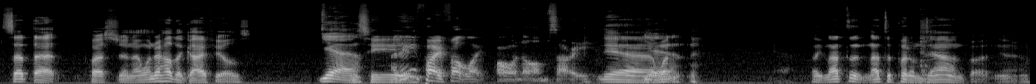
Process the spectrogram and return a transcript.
said that question. I wonder how the guy feels. Yeah, Is he? I think he probably felt like, oh no, I'm sorry. Yeah. I Yeah. wonder- like not to not to put him down, but you know,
